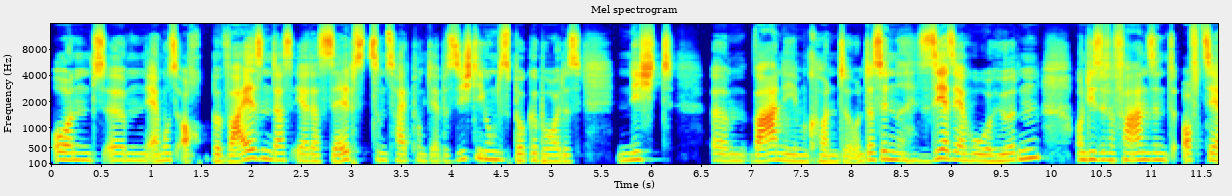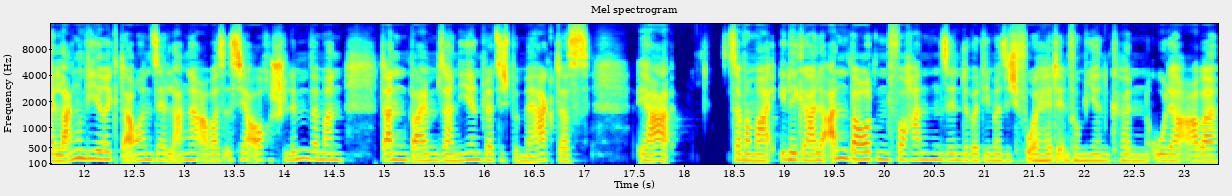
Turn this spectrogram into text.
Und ähm, er muss auch beweisen, dass er das selbst zum Zeitpunkt der Besichtigung des Gebäudes nicht ähm, wahrnehmen konnte. Und das sind sehr, sehr hohe Hürden. Und diese Verfahren sind oft sehr langwierig, dauern sehr lange. Aber es ist ja auch schlimm, wenn man dann beim Sanieren plötzlich bemerkt, dass ja sagen wir mal, illegale Anbauten vorhanden sind, über die man sich vorher hätte informieren können, oder aber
